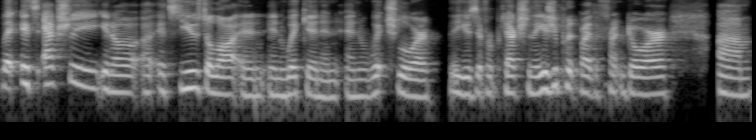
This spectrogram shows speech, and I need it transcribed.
like it's actually you know uh, it's used a lot in in wiccan and, and witch lore. They use it for protection. They usually put it by the front door. Um,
